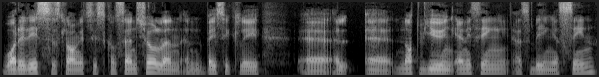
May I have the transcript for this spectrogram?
what it is as long as it's consensual and and basically uh, uh, not viewing anything as being a sin.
